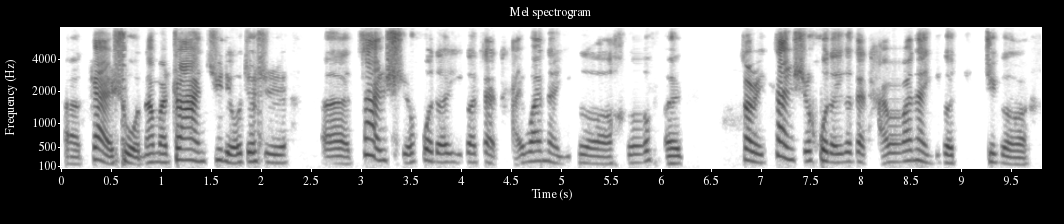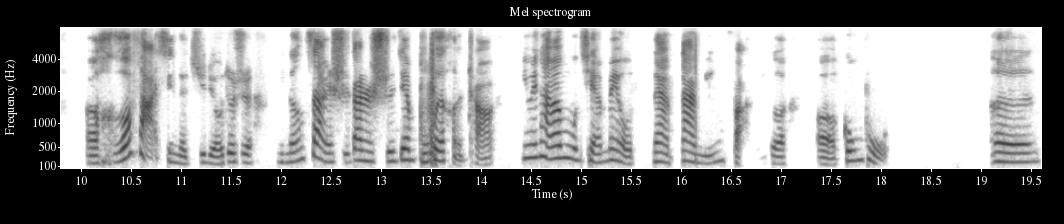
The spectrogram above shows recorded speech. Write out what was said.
呃概述。那么专案拘留就是呃暂时获得一个在台湾的一个合呃，sorry，暂时获得一个在台湾的一个这个呃合法性的拘留，就是你能暂时，但是时间不会很长。因为台湾目前没有难难民法一个呃公布，嗯，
